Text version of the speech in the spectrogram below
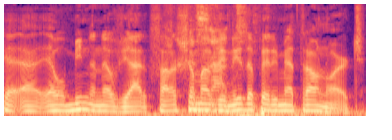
é, é o mini anel viário que fala, chama Exato. Avenida Perimetral Norte.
